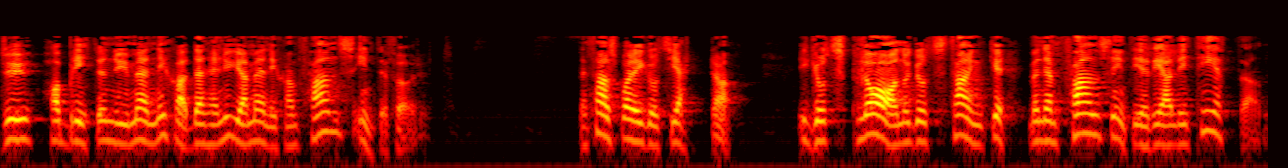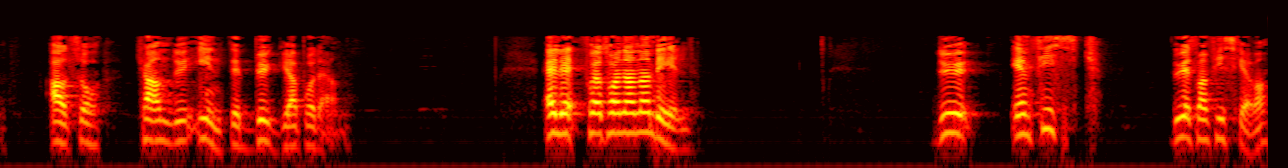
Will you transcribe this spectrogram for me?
du har blivit en ny människa. Den här nya människan fanns inte förut. Den fanns bara i Guds hjärta i Guds plan och Guds tanke men den fanns inte i realiteten. Alltså kan du inte bygga på den. Eller får jag ta en annan bild? Du en fisk. Du vet vad en fisk är va?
